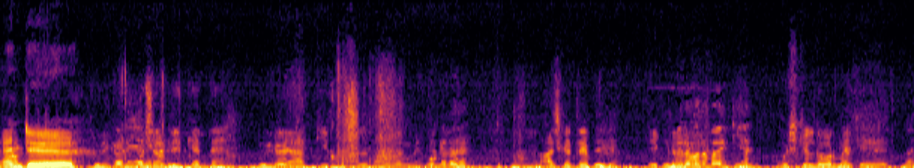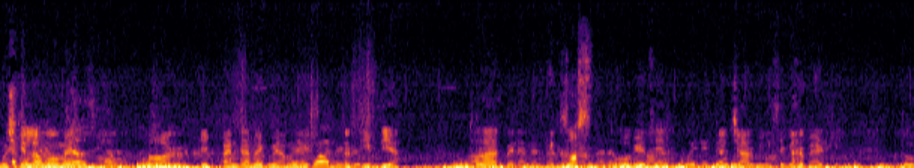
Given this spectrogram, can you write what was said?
and uh, हैं आज का ट्रिप एक है? मुश्किल दौर में मुश्किल लम्हों में और एक पैंडमिक में हमने तरतीब दिया। थोड़ा एग्जॉस्ट हो गए थे तीन चार महीने से घर बैठ के। तो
